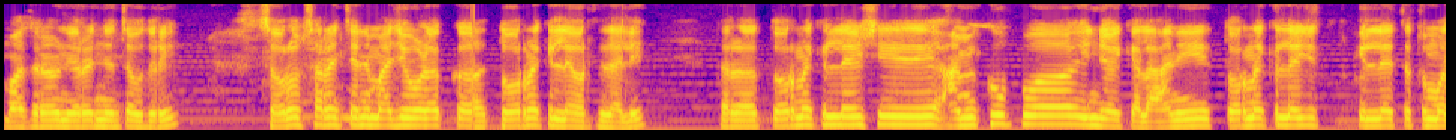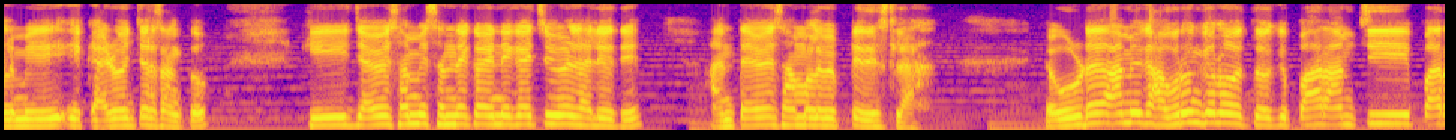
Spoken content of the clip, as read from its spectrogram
माझं नाव निरंजन चौधरी. सौरभ सरांची आणि माझी ओळख तोरणा किल्ल्यावरती झाली. तर तोरणा किल्ल्याविषयी आम्ही खूप एन्जॉय केला. आणि तोरणा किल्ल्याची किल्ल्याचं तुम्हाला मी एक ॲडव्हेंचर सांगतो की ज्यावेळेस आम्ही संध्याकाळी निघायची वेळ झाली होती आणि त्यावेळेस आम्हाला बिबटे दिसला. एवढं आम्ही घाबरून गेलो होतो की पार आमची पार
